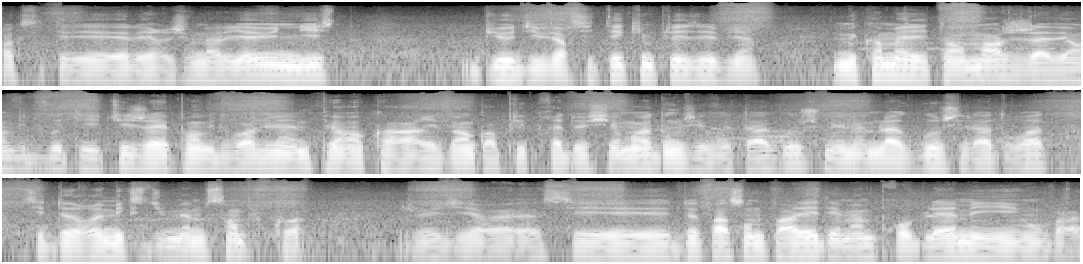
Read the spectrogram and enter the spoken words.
Je crois que c'était les, les régionales. Il y a eu une liste biodiversité qui me plaisait bien. Mais comme elle était en marche, j'avais envie de voter utile, j'avais pas envie de voir l'UMP encore arriver encore plus près de chez moi, donc j'ai voté à gauche. Mais même la gauche et la droite, c'est deux remixes du même sample quoi. Je veux dire, euh, c'est deux façons de parler des mêmes problèmes et on va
